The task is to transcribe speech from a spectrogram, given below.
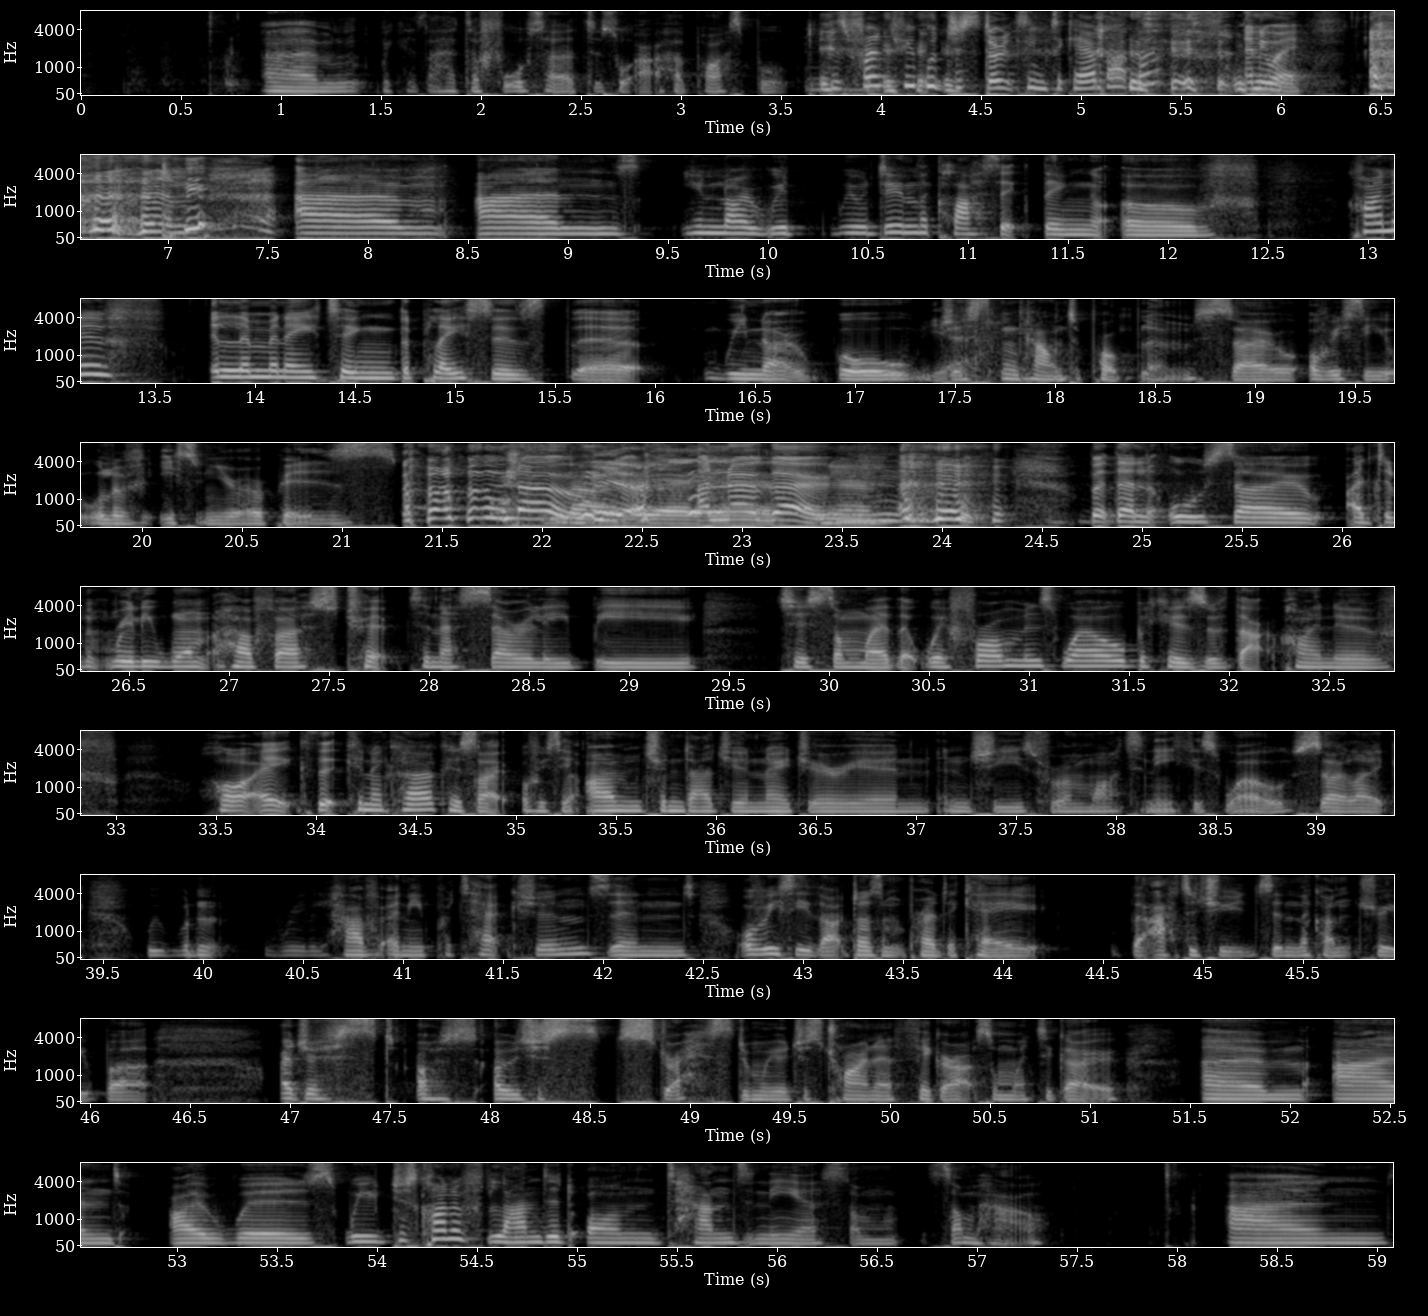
Um, because I had to force her to sort out her passport because French people just don't seem to care about that. anyway, um, and you know, we we were doing the classic thing of kind of eliminating the places that we know will just encounter problems. So obviously, all of Eastern Europe is no, yeah, a no go. yeah. but then also, I didn't really want her first trip to necessarily be to somewhere that we're from as well because of that kind of heartache that can occur. Because like obviously, I'm Trinidadian, Nigerian, and she's from Martinique as well. So like, we wouldn't really have any protections, and obviously, that doesn't predicate the attitudes in the country, but. I just I was I was just stressed and we were just trying to figure out somewhere to go. Um and I was we just kind of landed on Tanzania some somehow. And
